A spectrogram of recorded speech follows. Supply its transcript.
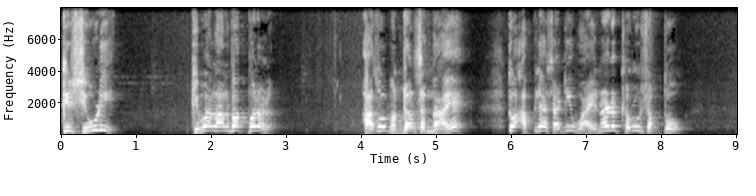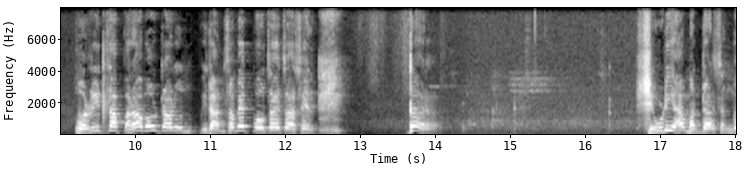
की शिवडी किंवा लालबाग परळ हा जो मतदारसंघ आहे तो आपल्यासाठी वायनाड ठरू शकतो. वरळीतला पराभव टाळून विधानसभेत पोहोचायचा असेल तर शिवडी हा मतदारसंघ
